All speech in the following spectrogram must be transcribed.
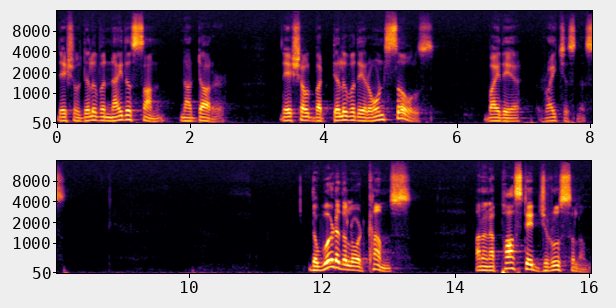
they shall deliver neither son nor daughter they shall but deliver their own souls by their righteousness. The word of the Lord comes on an apostate Jerusalem.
